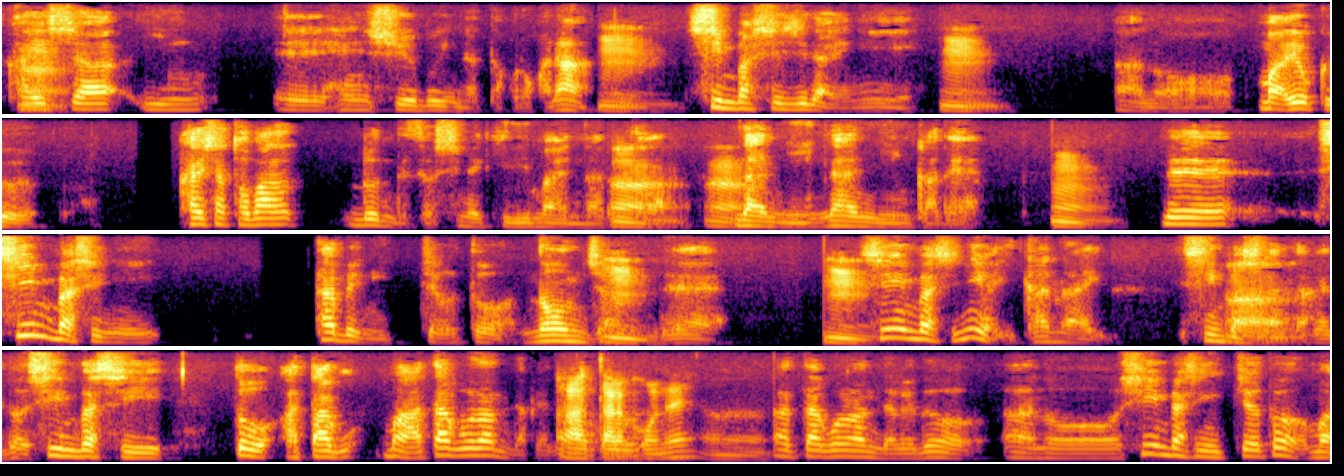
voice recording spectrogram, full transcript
会社員、えー編集部員だった頃かな、うん。新橋時代に、うん。あのまあ、よく会社飛ばるんですよ、締め切り前になると、うんうん何人、何人かで。うん。で、新橋に食べに行っちゃうと飲んじゃうんで、うん。新橋には行かない、新橋なんだけど、新橋と愛宕、まあ、愛宕なんだけど、あ、たらこね。うん。愛宕なんだけど、あの新橋に行っちゃうと、ま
